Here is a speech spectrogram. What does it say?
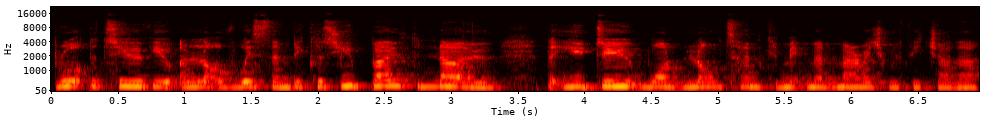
brought the two of you a lot of wisdom because you both know that you do want long-term commitment marriage with each other.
